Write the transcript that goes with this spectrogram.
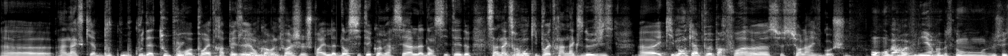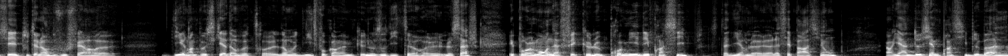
un axe qui a beaucoup, beaucoup d'atouts pour, pour être apaisé. Encore une fois, je, je, parlais de la densité commerciale, la densité de... C'est un axe vraiment qui peut être un axe de vie et qui manque un peu parfois euh, sur la rive gauche. On, va revenir, parce que j'ai essayé tout à l'heure de vous faire euh, dire un peu ce qu'il y a dans votre, dans votre guide. Il faut quand même que nos auditeurs euh, le sachent. Et pour le moment, on n'a fait que le premier des principes, c'est-à-dire la séparation. Alors, il y a un deuxième principe de base.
